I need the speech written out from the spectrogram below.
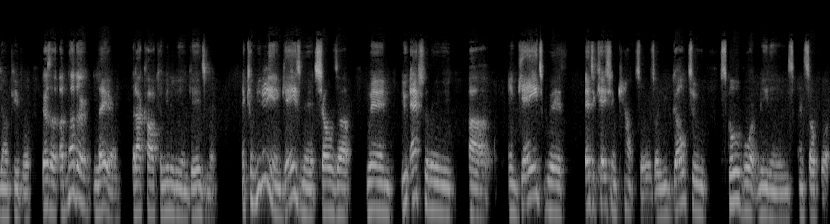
young people, there's a, another layer that I call community engagement. And community engagement shows up when you actually uh, engage with education councils or you go to school board meetings, and so forth.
